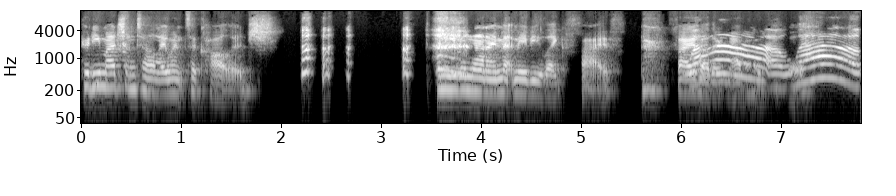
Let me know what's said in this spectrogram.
pretty much until I went to college. and even then, I met maybe like five. Five wow, other Navajo Wow.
